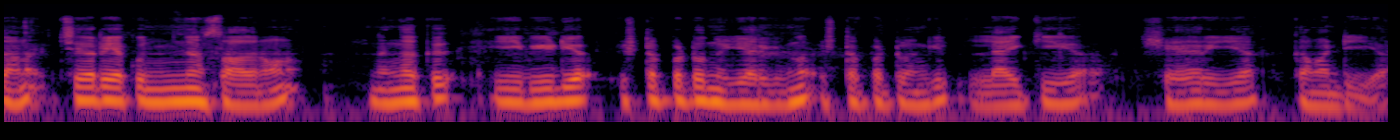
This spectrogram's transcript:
ഇതാണ് ചെറിയ കുഞ്ഞൻ സാധനമാണ്. നിങ്ങൾക്ക് ഈ വീഡിയോ ഇഷ്ടപ്പെട്ടു എന്ന് വിചാരിക്കുന്നു. ഇഷ്ടപ്പെട്ടുവെങ്കിൽ ലൈക്ക് ചെയ്യുക ഷെയർ ചെയ്യുക കമന്റ് ചെയ്യുക.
